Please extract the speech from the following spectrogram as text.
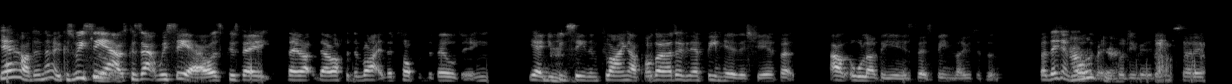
Yeah, I don't know because we see Yeah. ours because that we see ours because they they're up- they're up at the right at the top of the building. Yeah, and you Hmm. can see them flying up. Although I don't think they've been here this year, but all- other years there's been loads of them. But they don't Oh, bother okay. anybody really. So,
